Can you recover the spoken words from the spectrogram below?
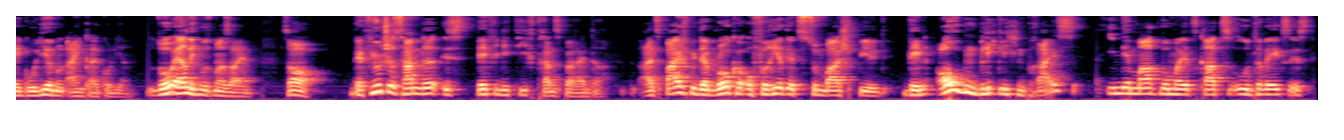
regulieren und einkalkulieren. So ehrlich muss man sein. So, der Futures-Handel ist definitiv transparenter. Als Beispiel, der Broker offeriert jetzt zum Beispiel den augenblicklichen Preis in dem Markt, wo man jetzt gerade unterwegs ist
